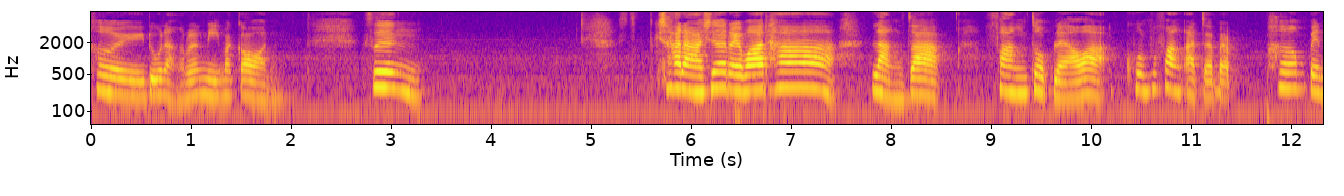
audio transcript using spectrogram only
เคยดูหนังเรื่องนี้มาก่อน ซึ่งชาดาเชื่อเลยว่าถ้าหลังจากฟังจบแล้วอะ คุณผู้ฟังอาจจะแบบเพิ่มเป็น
